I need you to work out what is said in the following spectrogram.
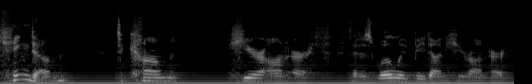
kingdom to come here on earth, that his will would be done here on earth.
